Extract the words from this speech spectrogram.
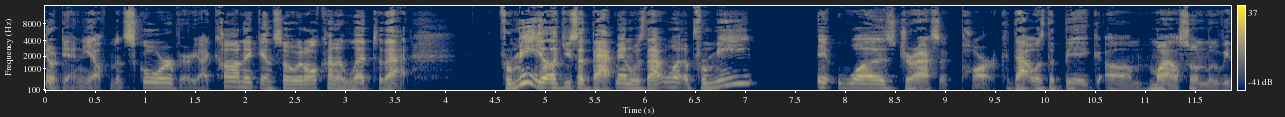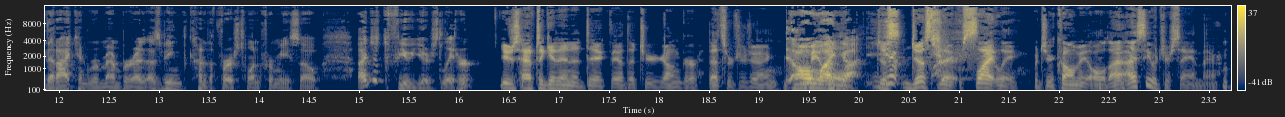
you know, Danny Elfman's score, very iconic, and so it all kind of led to that for me, like you said, Batman was that one. For me, it was Jurassic Park. That was the big um, milestone movie that I can remember as, as being kind of the first one for me. So, uh, just a few years later. You just have to get in a dick there that you're younger. That's what you're doing. Oh Call me my old. God. Just You- just there, slightly, but you're calling me old. I, I see what you're saying there.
